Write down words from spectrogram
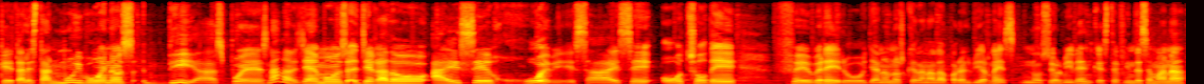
¿Qué tal están? Muy buenos días. Pues nada, ya hemos llegado a ese jueves, a ese 8 de febrero. Ya no nos queda nada para el viernes. No se olviden que este fin de semana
